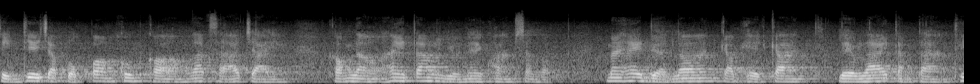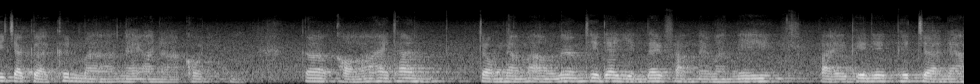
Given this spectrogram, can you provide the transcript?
สิ่งที่จะปกป้องคุ้มครองรักษาใจของเราให้ตั้งอยู่ในความสงบ ไม่ให้เดือดร้อนกับเหตุการณ์เลวร้ายต่างๆ ที่จะเกิดขึ้นมาในอนาคต ก็ขอให้ท่านจงนำเอาเรื่องที่ได้ยินได้ฟังในวันนี้ ไปพินิจพิจารณา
